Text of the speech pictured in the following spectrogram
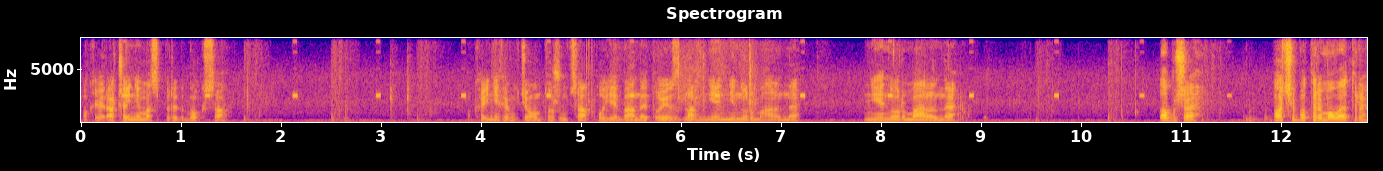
Ok, raczej nie ma spirit boxa. Ok, nie wiem gdzie on to rzuca. Pojebane, to jest dla mnie nienormalne. Nienormalne. Dobrze. Chodźcie po termometr.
